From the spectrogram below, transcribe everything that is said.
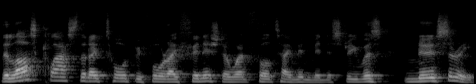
the last class that I taught before I finished and went full time in ministry was nursery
